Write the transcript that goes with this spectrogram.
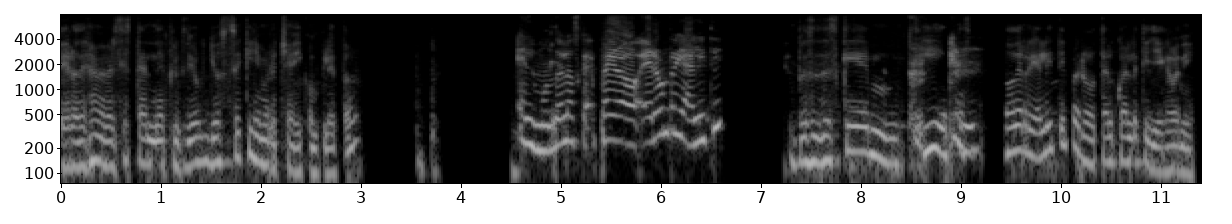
Pero déjame ver si está en Netflix. Yo, yo sé que yo me lo eché ahí completo. El mundo de los pero era un reality. Pues es que mm, sí, no de reality, pero tal cual de que llegaban y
